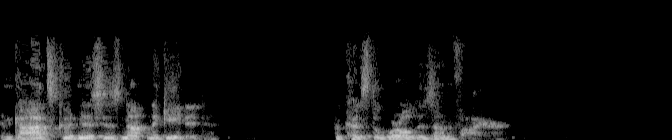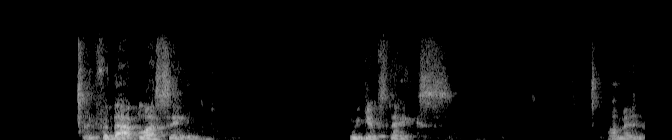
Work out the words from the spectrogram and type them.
and God's goodness is not negated because the world is on fire. And for that blessing, we give thanks. Amen.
